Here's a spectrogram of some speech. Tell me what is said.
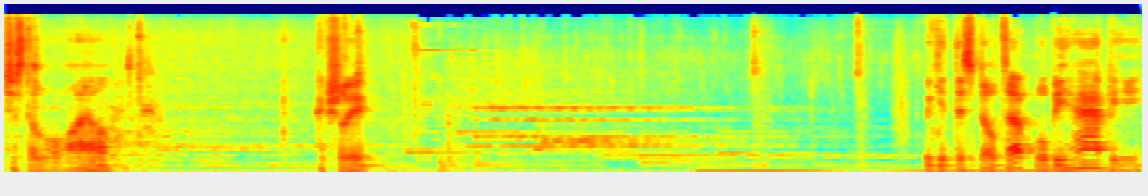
Just a little while. Actually. We get this built up, we'll be happy.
